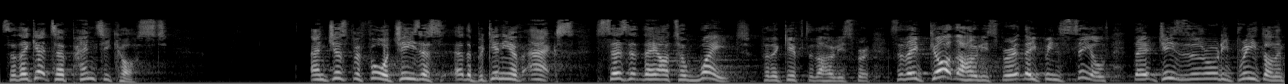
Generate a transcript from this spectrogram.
So they get to Pentecost. And just before Jesus, at the beginning of Acts, says that they are to wait for the gift of the Holy Spirit. So they've got the Holy Spirit, they've been sealed, Jesus has already breathed on them,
